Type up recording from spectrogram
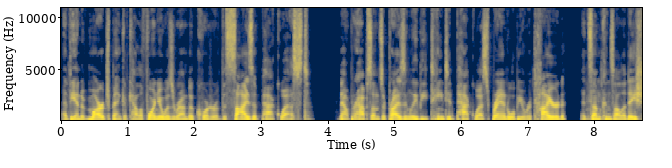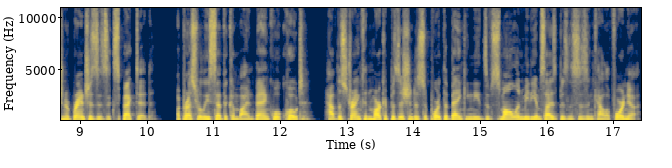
At the end of March, Banc of California was around a quarter of the size of PacWest. Now, perhaps unsurprisingly, the tainted PacWest brand will be retired, and some consolidation of branches is expected. A press release said the combined bank will, quote, have the strength and market position to support the banking needs of small and medium sized businesses in California.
